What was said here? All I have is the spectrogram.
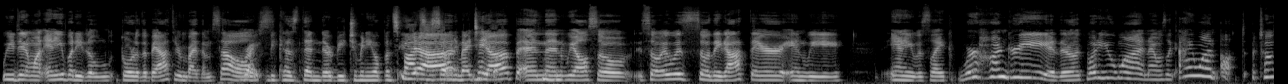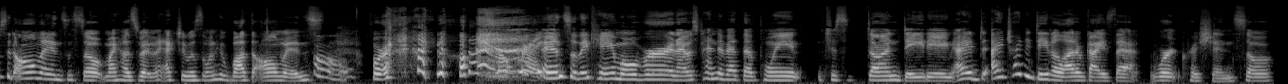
we didn't want anybody to go to the bathroom by themselves. Right, because then there'd be too many open spots and somebody might take Yep. them. And then we also, so it was, so they got there and we, Annie was like, "We're hungry," and they're like, "What do you want?" And I was like, "I want al- toasted almonds." And so my husband actually was the one who bought the almonds Oh. for. I. And so they came over, and I was kind of at that point just done dating. I I tried to date a lot of guys that weren't Christians, so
